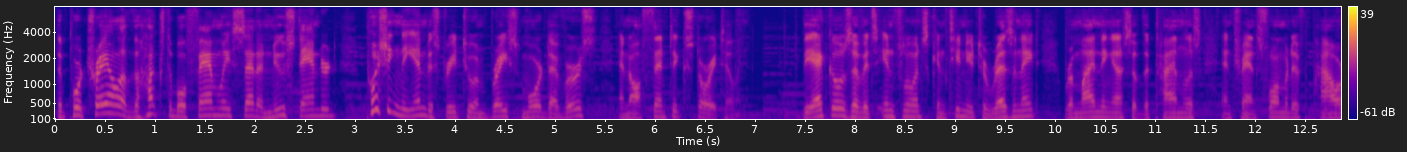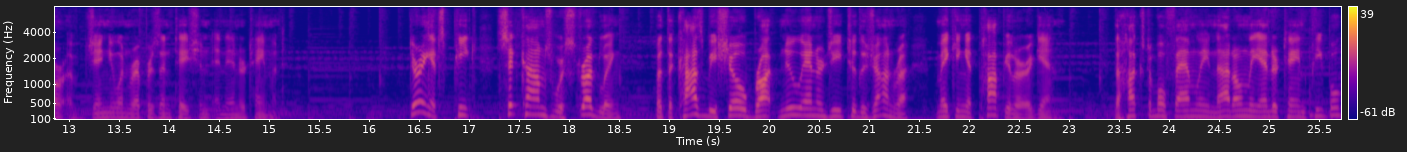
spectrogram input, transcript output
The portrayal of the Huxtable family set a new standard, pushing the industry to embrace more diverse and authentic storytelling. The echoes of its influence continue to resonate, reminding us of the timeless and transformative power of genuine representation in entertainment. During its peak, sitcoms were struggling, but The Cosby Show brought new energy to the genre, making it popular again. The Huxtable family not only entertained people,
